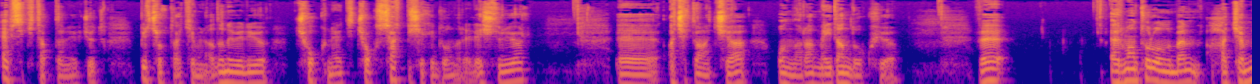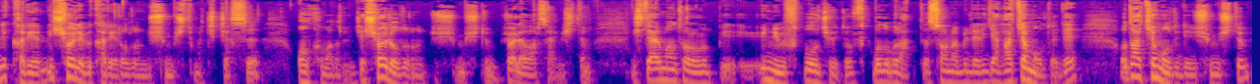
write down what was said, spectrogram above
Hepsi kitapta mevcut. Birçok da hakemin adını veriyor. Çok net, çok sert bir şekilde onları eleştiriyor. E, açıktan açığa onlara meydan da okuyor. Ve Erman Toroğlu'nun ben hakemlik kariyerini şöyle bir kariyer olduğunu düşünmüştüm açıkçası. Okumadan önce şöyle olduğunu düşünmüştüm. Şöyle varsaymıştım. İşte Erman Toroğlu bir, ünlü bir futbolcuydu. Futbolu bıraktı. Sonra birileri gel hakem ol dedi. O da hakem oldu diye düşünmüştüm.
